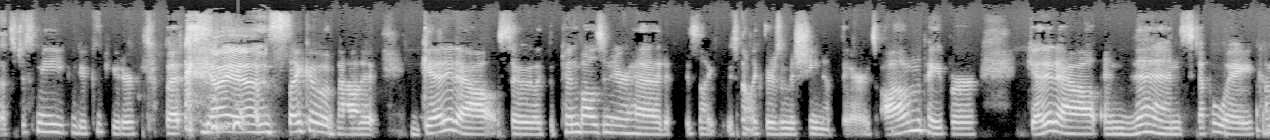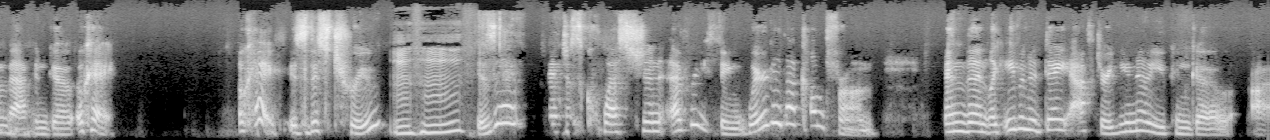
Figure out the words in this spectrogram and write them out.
That's just me. You can do computer. But yeah, yeah. i'm psycho about it. Get it out. So like the pinballs in your head. It's like it's not like there's a machine up there. It's all on the paper. Get it out and then step away come back and go okay. Okay. Is this true? Mm-hmm. is it and just question everything. Where did that come from? And then, like, even a day after, you know, you can go, I,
